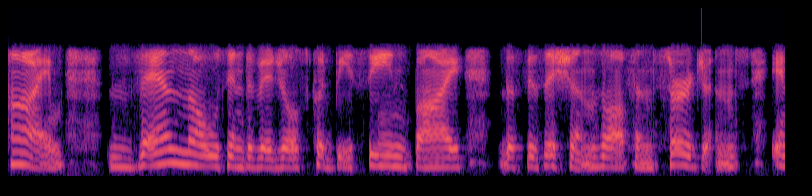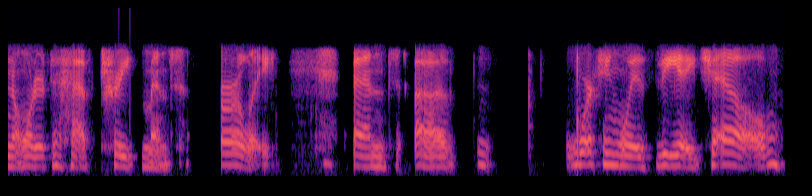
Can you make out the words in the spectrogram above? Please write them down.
time, then those individuals could be seen by the physicians, often surgeons, in order to have treatment early. And uh, working with VHL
